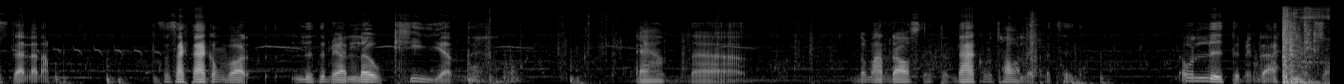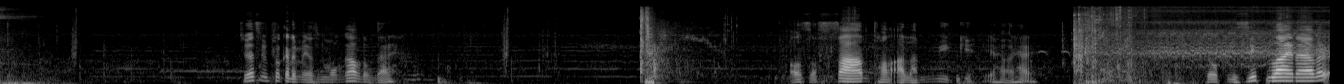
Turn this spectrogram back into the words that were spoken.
ställena. Som sagt, det här kommer vara lite mer low-key än, äh, de andra avsnitten. Det här kommer ta längre tid. Och lite mindre action också. Tur att vi plockade med oss många av dem där. Och så fan ta alla mygg jag hör här. Så åker vi zipline över.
